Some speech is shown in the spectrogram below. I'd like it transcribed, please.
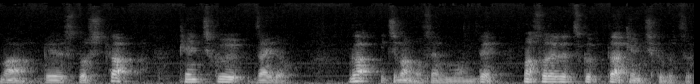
まあ、ベースとした建築材料が一番の専門で、まあ、それで作った建築物、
